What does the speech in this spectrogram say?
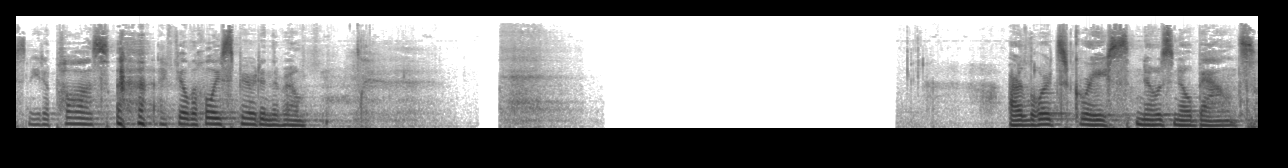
Just need a pause. I feel the Holy Spirit in the room. Our Lord's grace knows no bounds,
